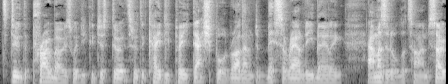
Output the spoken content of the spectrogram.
to do the promos when you could just do it through the KDP dashboard rather than to mess around emailing Amazon all the time. So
